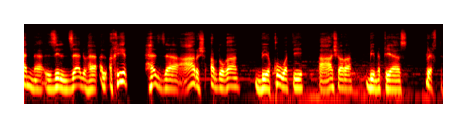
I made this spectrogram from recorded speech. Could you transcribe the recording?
أن زلزالها الأخير هز عرش أردوغان بقوة عشرة بمقياس ريختر.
